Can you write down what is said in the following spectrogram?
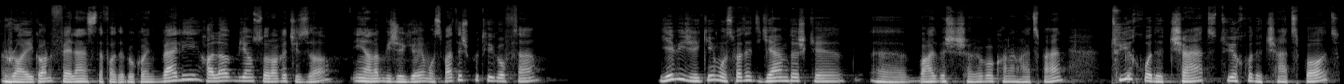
رایگان فعلا استفاده بکنید. ولی حالا بیام سراغ چیزا. این الان ویژگی های مثبتش بود که گفتم. یه ویژگی مثبت دیگه هم داشت که باید بهش اشاره بکنم حتما. توی خود چت توی خود چت بات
